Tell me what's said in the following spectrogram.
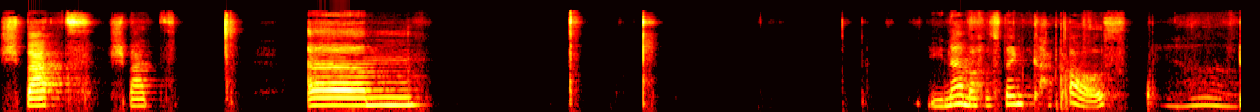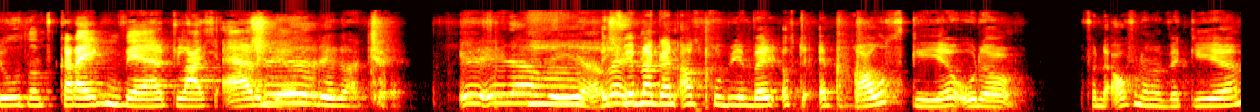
Spatz, Spatz. Ähm. Lina, mach jetzt deinen Kack aus. Du, sonst kriegen wir gleich Ärger. Chill, Digga, chill. Ich würde mal gerne ausprobieren, wenn ich aus der App rausgehe oder von der Aufnahme weggehe,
